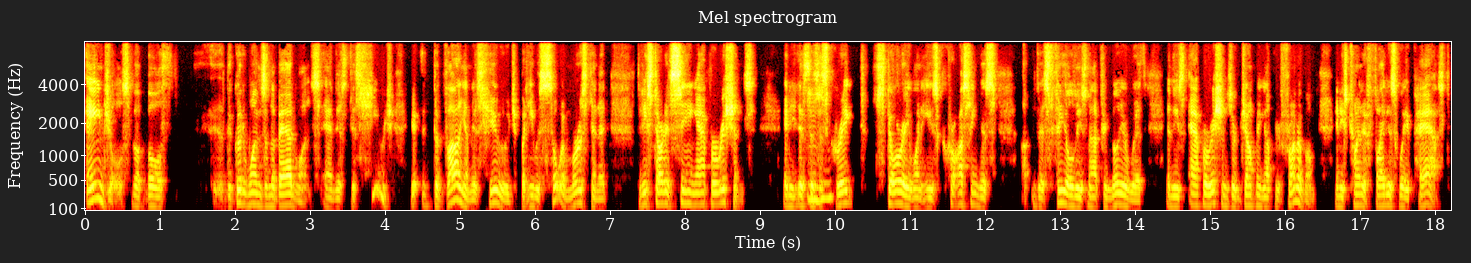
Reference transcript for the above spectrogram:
angels, but both the good ones and the bad ones, and this this huge. The volume is huge, but he was so immersed in it that he started seeing apparitions. And he, there's there's this great story when he's crossing this uh, this field he's not familiar with, and these apparitions are jumping up in front of him, and he's trying to fight his way past,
